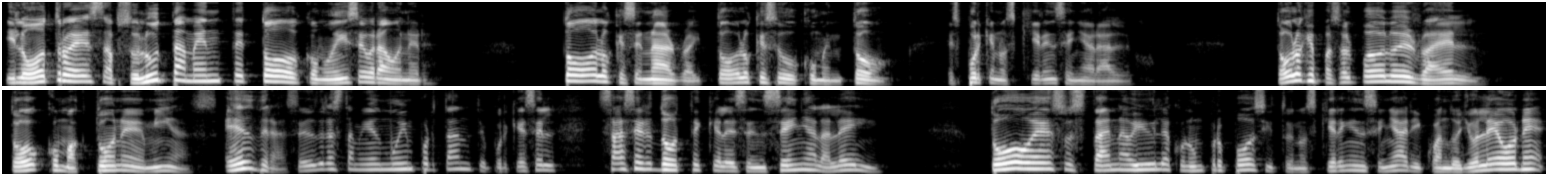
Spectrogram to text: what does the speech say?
Y lo otro es absolutamente todo, como dice Browner, todo lo que se narra y todo lo que se documentó es porque nos quiere enseñar algo. Todo lo que pasó al pueblo de Israel, todo como actuó Nehemías. Esdras, Esdras también es muy importante porque es el sacerdote que les enseña la ley. Todo eso está en la Biblia con un propósito y nos quieren enseñar. Y cuando yo leo, eh,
